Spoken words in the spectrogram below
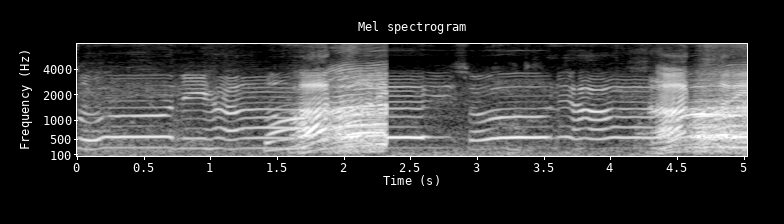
ਸੋਨਿਹਾ ਸਤਿ ਸੋਨਿਹਾ ਸਤਿ ਸ੍ਰੀ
